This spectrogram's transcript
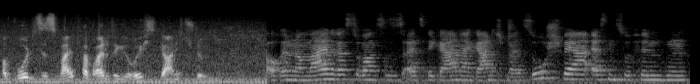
obwohl dieses weit verbreitete Gerücht gar nicht stimmt. Auch in normalen Restaurants ist es als Veganer gar nicht mal so schwer, Essen zu finden.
